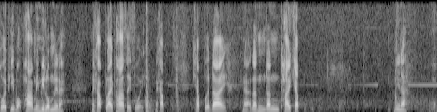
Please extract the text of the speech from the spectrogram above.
สวยๆพี่เบาะผ้าไม่มีล้มเลยนะนะครับลายผ้าสวยๆนะครับแคปเปิดได้นะด้านด้านท้ายแคปนี่นะโอ้โห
